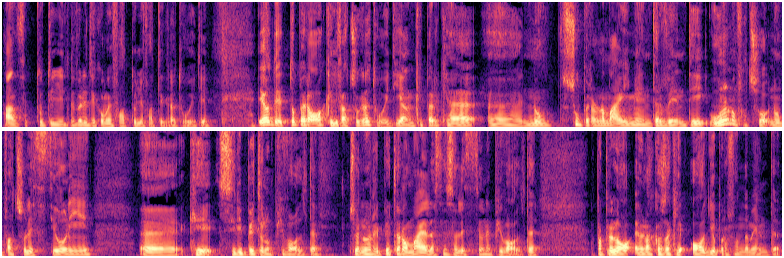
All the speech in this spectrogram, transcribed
anzi tutti gli interventi come ho fatto li ho fatti gratuiti. E ho detto però che li faccio gratuiti anche perché eh, non superano mai i miei interventi. Uno, non faccio, non faccio lezioni eh, che si ripetono più volte, cioè non ripeterò mai la stessa lezione più volte. Proprio lo, è una cosa che odio profondamente.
